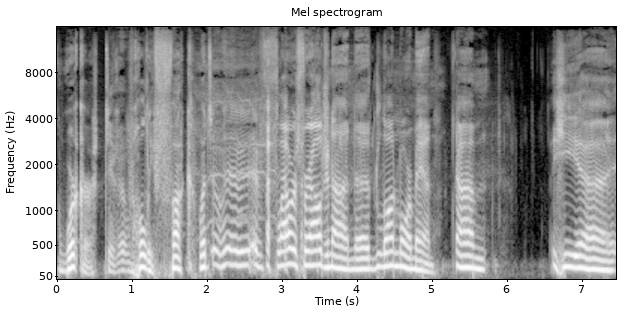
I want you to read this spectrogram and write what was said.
worker. Holy fuck! What's uh, flowers for Algernon? Uh, lawnmower man. Um, he uh,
